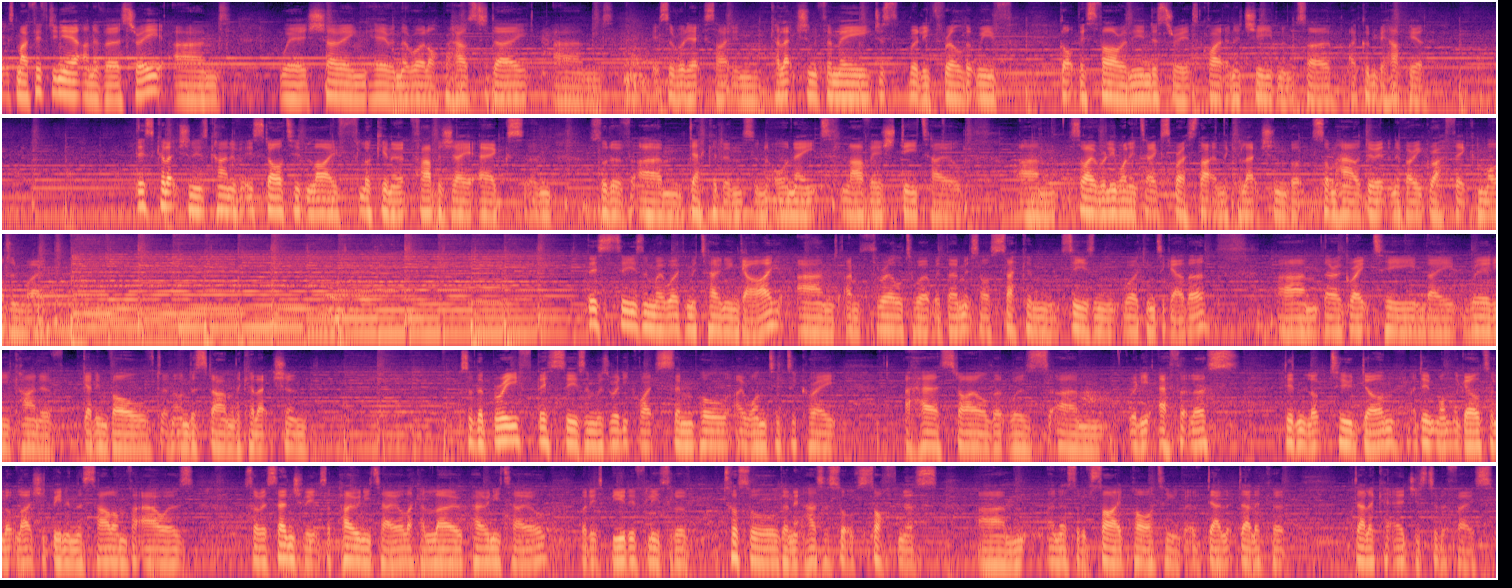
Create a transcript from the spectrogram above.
It's my 15 year anniversary and we're showing here in the Royal Opera House today and it's a really exciting collection for me. Just really thrilled that we've got this far in the industry. It's quite an achievement so I couldn't be happier. This collection is kind of, it started life looking at Fabergé eggs and sort of um, decadence and ornate, lavish detail. Um, so I really wanted to express that in the collection, but somehow do it in a very graphic, modern way. This season we're working with Toni and Guy, and I'm thrilled to work with them. It's our second season working together. Um, they're a great team. They really kind of get involved and understand the collection. So the brief this season was really quite simple. I wanted to create a hairstyle that was um, really effortless, didn't look too done. I didn't want the girl to look like she'd been in the salon for hours. So essentially it's a ponytail, like a low ponytail, but it's beautifully sort of tousled and it has a sort of softness um, and a sort of side parting, a bit of del delicate, delicate edges to the face.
